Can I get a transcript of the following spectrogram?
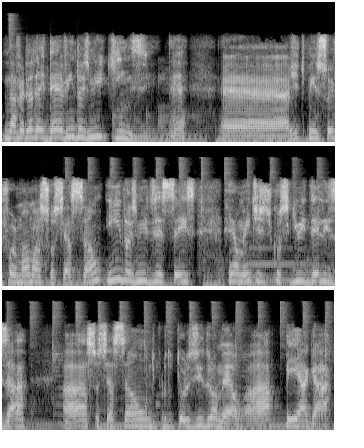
Na verdade, a ideia veio em 2015, né? É, a gente pensou em formar uma associação e em 2016 realmente a gente conseguiu idealizar a Associação de Produtores de Hidromel, a APH.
